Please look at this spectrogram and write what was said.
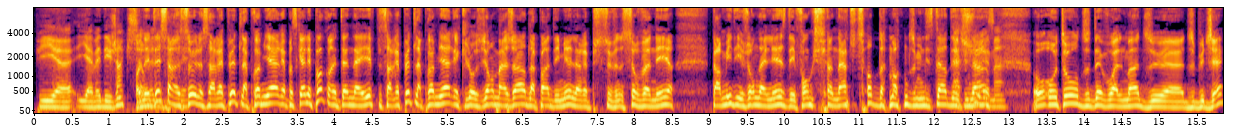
Puis euh, il y avait des gens qui On était chanceux, là, ça aurait pu être la première, parce qu'à l'époque on était naïfs, puis ça aurait pu être la première éclosion majeure de la pandémie, elle aurait pu survenir parmi des journalistes, des fonctionnaires, toutes sortes de monde du ministère des Finances autour du dévoilement du, euh, du budget.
